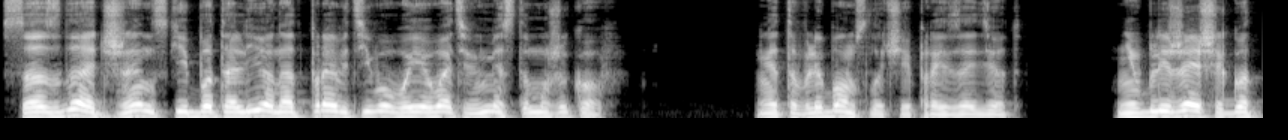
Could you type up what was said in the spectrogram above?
Создать женский батальон, отправить его воевать вместо мужиков. Это в любом случае произойдет. Не в ближайший год,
